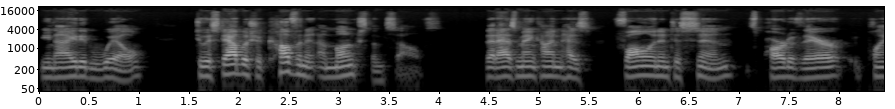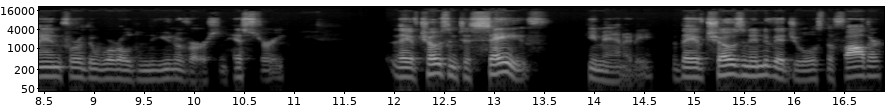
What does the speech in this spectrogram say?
united will, to establish a covenant amongst themselves, that as mankind has fallen into sin, it's part of their plan for the world and the universe and history they have chosen to save humanity. They have chosen individuals. The Father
